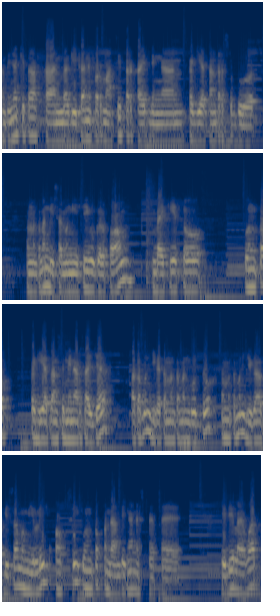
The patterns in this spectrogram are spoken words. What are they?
Nantinya kita akan bagikan informasi terkait dengan kegiatan tersebut. Teman-teman bisa mengisi Google Form, baik itu untuk kegiatan seminar saja, ataupun jika teman-teman butuh, teman-teman juga bisa memilih opsi untuk pendampingan SPP. Jadi lewat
